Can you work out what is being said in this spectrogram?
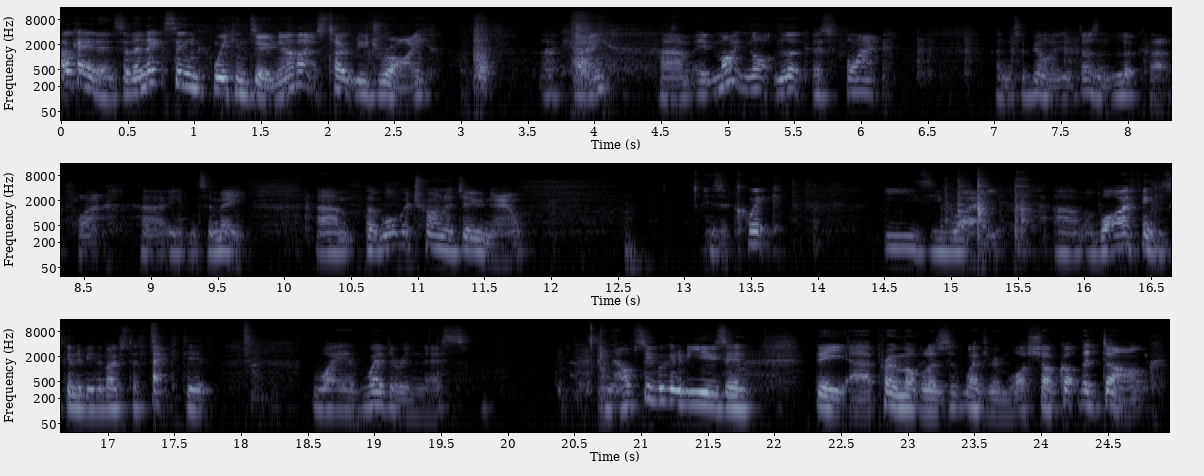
Okay then, so the next thing we can do, now that's totally dry, okay, um, it might not look as flat, and to be honest it doesn't look that flat, uh, even to me, um, but what we're trying to do now is a quick, easy way, um, what I think is going to be the most effective way of weathering this. Now obviously we're going to be using the uh, Promodeller's weathering wash, I've got the dark,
